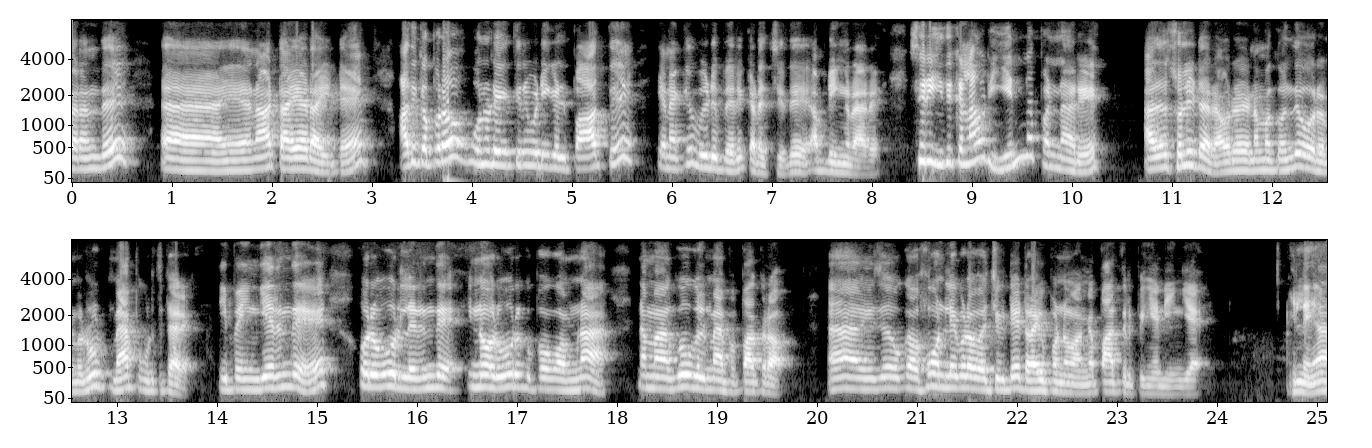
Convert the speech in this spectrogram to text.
பிறந்து நான் டயர்ட் ஆயிட்டேன். அதுக்கப்புறம் உன்னுடைய திருவடிகள் பார்த்து எனக்கு வீடு பேரு கிடைச்சது அப்படிங்கிறாரு. சரி இதுக்கெல்லாம் அவர் என்ன பண்ணாரு? அதை சொல்லிட்டாரு. அவரு நமக்கு வந்து ஒரு ரூட் மேப் கொடுத்துட்டாரு. இப்ப இங்க இருந்து ஒரு ஊர்ல இருந்து இன்னொரு ஊருக்கு போவோம்னா நம்ம கூகுள் மேப்பை பாக்குறோம் ஆஹ் இது போன்லயே கூட வச்சுக்கிட்டே டிரைவ் பண்ணுவாங்க. பார்த்துருப்பீங்க நீங்க. இல்லையா?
